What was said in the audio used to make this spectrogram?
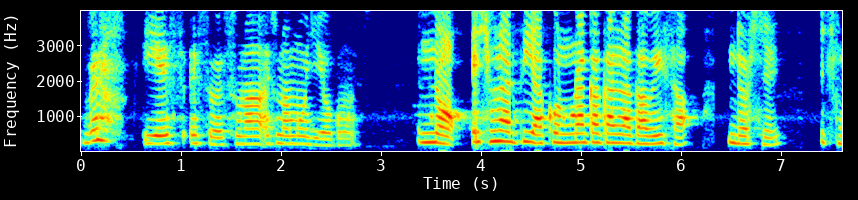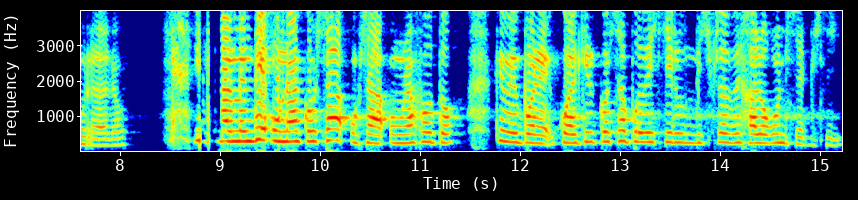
y es eso, es una, es una emoji o cómo es. No, es una tía con una caca en la cabeza. No sé, es muy raro. Literalmente una cosa, o sea, una foto que me pone cualquier cosa puede ser un disfraz de Halloween sexy.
